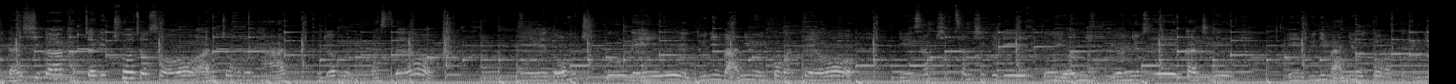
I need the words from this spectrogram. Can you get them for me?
음. 날씨가 갑자기 추워져서 안쪽으로 다 들여왔어요. 예, 너무 춥고 내일 눈이 많이 올 것 같아요. 예, 30, 31일 또 연휴, 연휴 새해까지 예, 눈이 많이 올 것 같거든요.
